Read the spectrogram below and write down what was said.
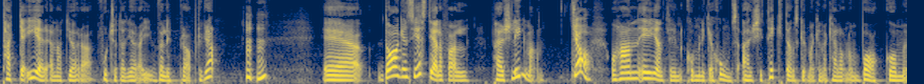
tacka er än att göra, fortsätta att göra i väldigt bra program. Mm eh, dagens gäst i alla fall Per Schlingman. Ja. Och han är egentligen kommunikationsarkitekten skulle man kunna kalla honom bakom eh,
